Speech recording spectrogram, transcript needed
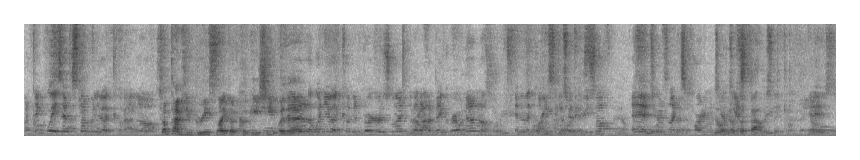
I think wait, is that the stuff when you're like cooking um? Sometimes you grease like a cookie sheet with no, no, it. no, when you're like cooking burgers like, like on a big grill, no, no, no. And then the grease, you turn the grease off, and then it turns like this hardy No, material. it's a fat mistake. It is.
